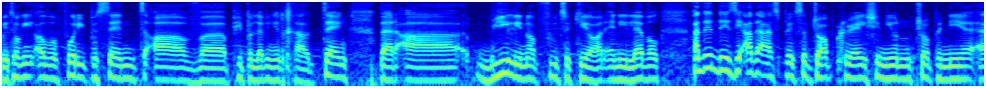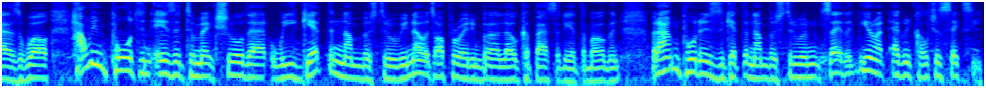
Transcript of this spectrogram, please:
We're talking over 40% of uh, people living in Gauteng that are really not food secure on any level. And then there's the other aspects of job creation, you're an entrepreneur as well. How important is it to make sure that we get the numbers through? We know it's operating below capacity at the moment, but how important is it to get the numbers through and say that, you know what, agriculture is sexy?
